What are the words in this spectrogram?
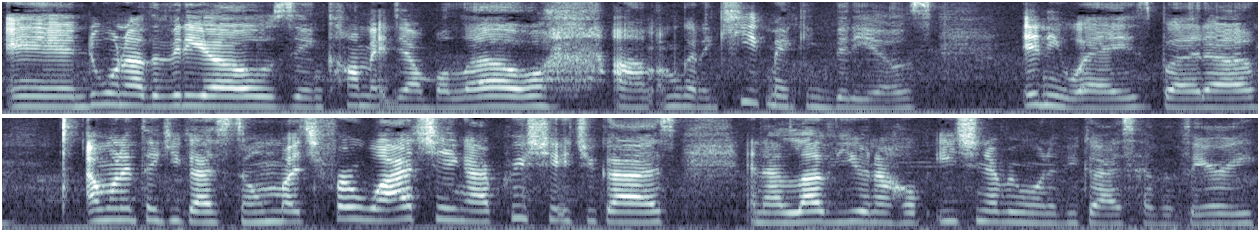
and doing other videos then comment down below um, i'm gonna keep making videos anyways but uh I want to thank you guys so much for watching. I appreciate you guys and I love you and I hope each and every one of you guys have a very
